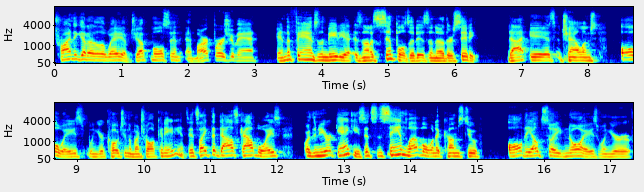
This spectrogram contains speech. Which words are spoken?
trying to get out of the way of Geoff Molson and Marc Bergevin and the fans and the media is not as simple as it is in another city. That is a challenge always when you're coaching the Montreal Canadiens. It's like the Dallas Cowboys or the New York Yankees. It's the same level when it comes to all the outside noise when you're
